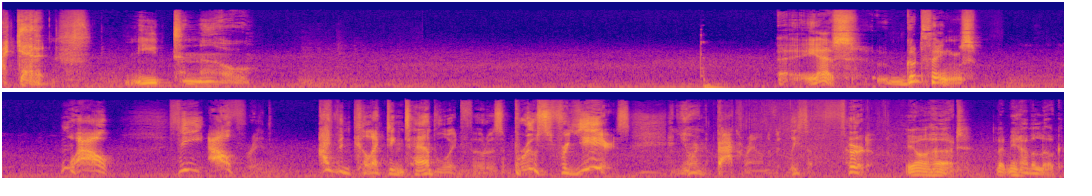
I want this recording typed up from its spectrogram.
I get it. Need to know. Uh, yes, good things. Wow! The Alfred! I've been collecting tabloid photos of Bruce for years, and you're in the background of at least a third of them. You're hurt. Let me have a look.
